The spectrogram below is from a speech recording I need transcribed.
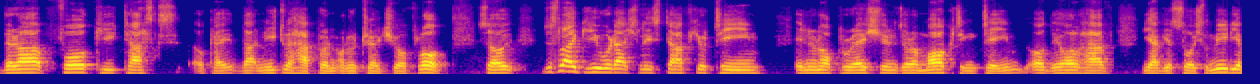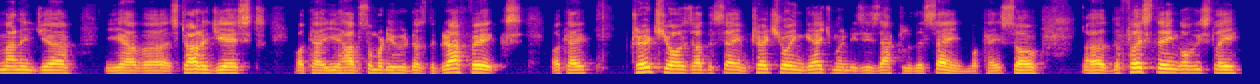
there are four key tasks okay that need to happen on a trade show floor so just like you would actually staff your team in an operations or a marketing team or they all have you have your social media manager you have a strategist okay you have somebody who does the graphics okay trade shows are the same. Trade show engagement is exactly the same. Okay, so uh, the first thing, obviously,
